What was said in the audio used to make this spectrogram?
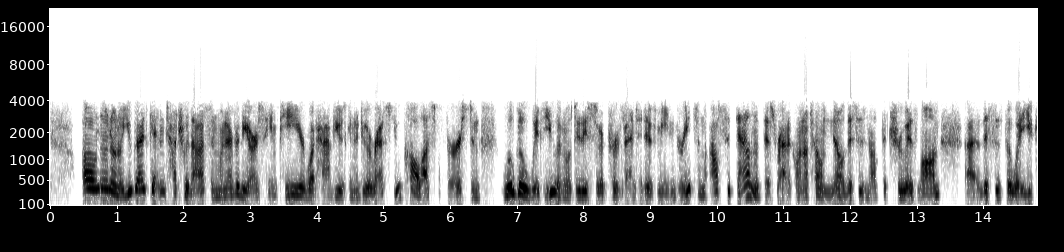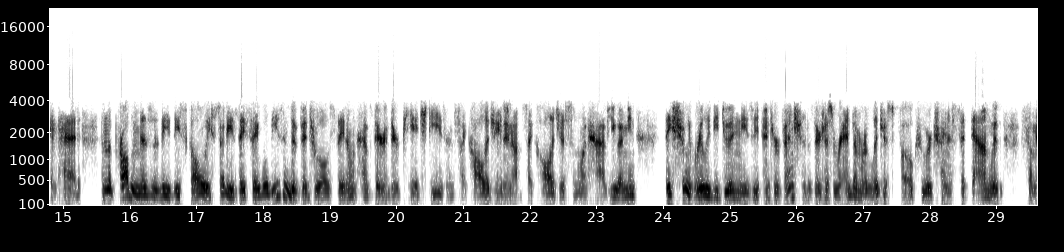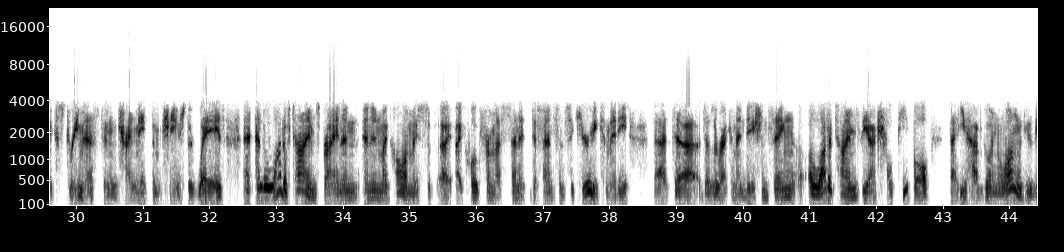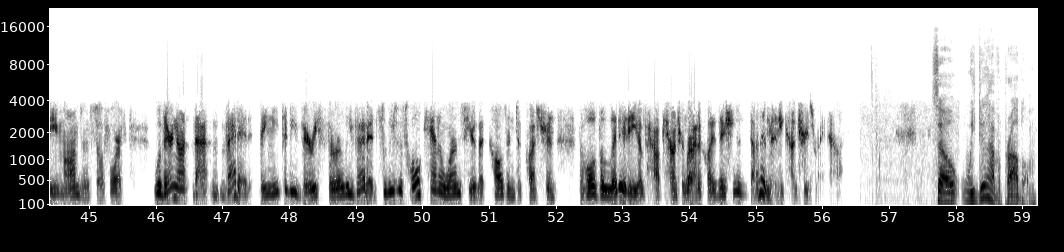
oh, no, no, no, you guys get in touch with us, and whenever the RCMP or what have you is going to do arrests, you call us first, and we'll go with you, and we'll do these sort of preventative meet and greets, and I'll sit down with this radical, and I'll tell him, no, this is not the true Islam. Uh, this is the way you can head. And the problem is that the, these scholarly studies, they say, well, these individuals, they don't have their, their PhDs in psychology, they're not psychologists and what have you. I mean, they shouldn't really be doing these interventions. They're just random religious folk who are trying to sit down with some extremist and try and make them change their ways. And, and a lot of times, Brian, and, and in my column, I, I, quote from a Senate Defense and Security Committee that uh, does a recommendation saying a lot of times the actual people that you have going along with you, the imams and so forth, well, they're not that vetted. They need to be very thoroughly vetted. So there's this whole can of worms here that calls into question the whole validity of how counter radicalization is done in many countries right now. So we do have a problem.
